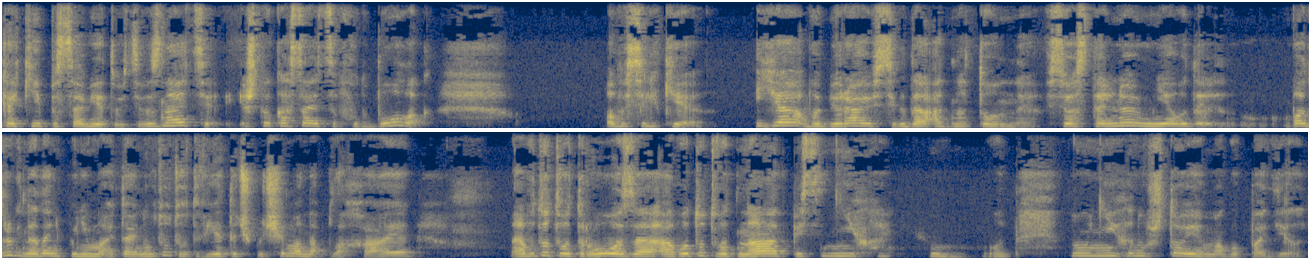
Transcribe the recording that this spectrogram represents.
какие посоветуете? Вы знаете, что касается футболок, Васильке, я выбираю всегда однотонные. Все остальное мне вот... Э, подруги иногда не понимают. Ай, ну тут вот веточку, чем она плохая? А вот тут вот роза, а вот тут вот надпись. Не хочу. Вот. Ну, них, ну что я могу поделать?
